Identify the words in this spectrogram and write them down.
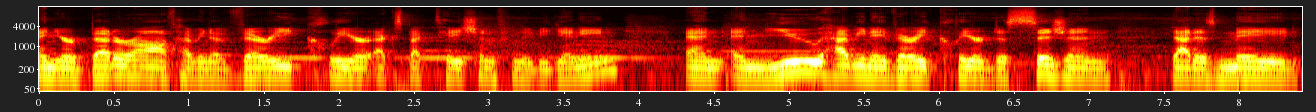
And you're better off having a very clear expectation from the beginning and and you having a very clear decision that is made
